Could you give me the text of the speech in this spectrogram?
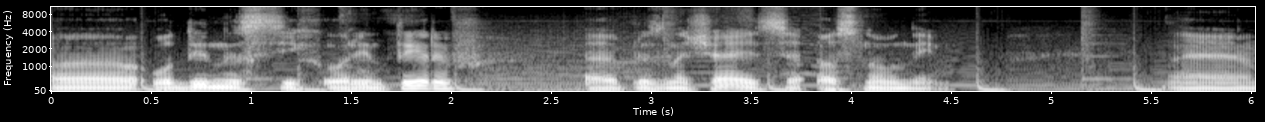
Е, Один із цих орієнтирів е, призначається основним. Е,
